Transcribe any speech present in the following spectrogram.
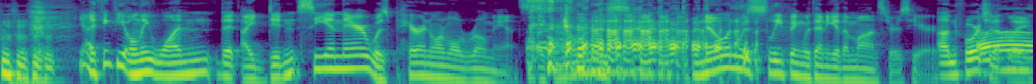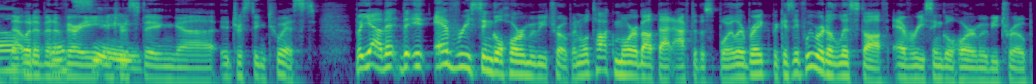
Yeah, I think the only one that I didn't see in there was paranormal romance. Like no one was, no one was sleeping with any of the monsters here. Unfortunately, Um, that would have been a very see. interesting, uh, interesting twist. But yeah, the, the, it, every single horror movie trope, and we'll talk more about that after the spoiler break. Because if we were to list off every single horror movie trope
